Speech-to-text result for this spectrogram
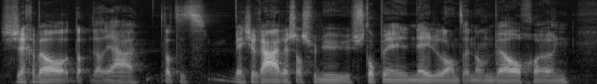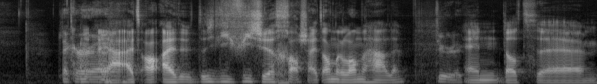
ze zeggen wel dat, dat, ja, dat het een beetje raar is als we nu stoppen in Nederland en dan wel gewoon Lekker, eh, eh, ja, uit, al- uit die vieze gas uit andere landen halen. tuurlijk. En dat, ehm,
